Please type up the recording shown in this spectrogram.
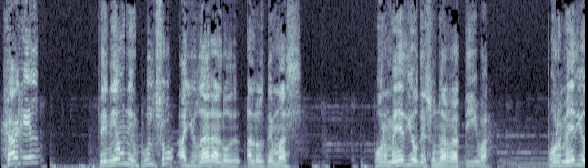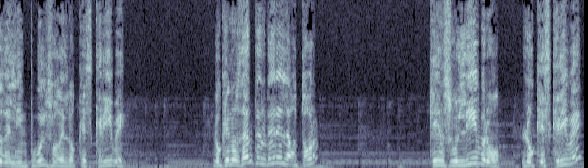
Hagel tenía un impulso a ayudar a, a los demás por medio de su narrativa por medio del impulso de lo que escribe. Lo que nos da a entender el autor, que en su libro lo que escribe,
